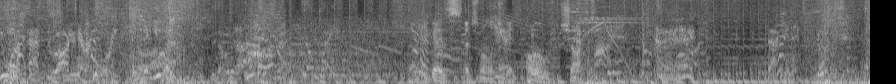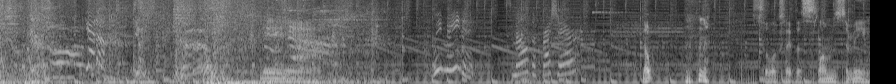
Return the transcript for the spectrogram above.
You want to pass through our territory? Then you Yeah, you guys, I just want to let you guys. Oh, shot. Back in it. Get him! Yeah. The fresh air? Nope. Still looks like the slums to me.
